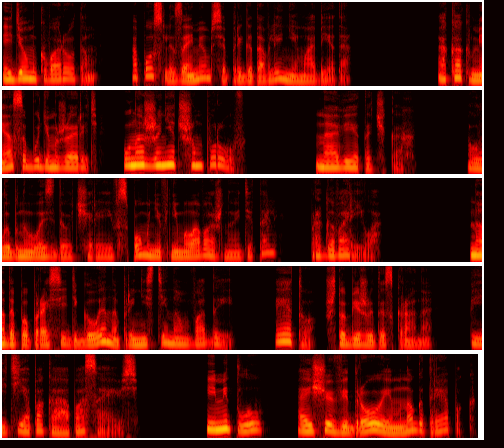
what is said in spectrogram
Идем к воротам, а после займемся приготовлением обеда. А как мясо будем жарить? У нас же нет шампуров. На веточках», — улыбнулась дочери и, вспомнив немаловажную деталь, проговорила. «Надо попросить Глена принести нам воды. Эту, что бежит из крана. Пить я пока опасаюсь. И метлу, а еще ведро и много тряпок».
